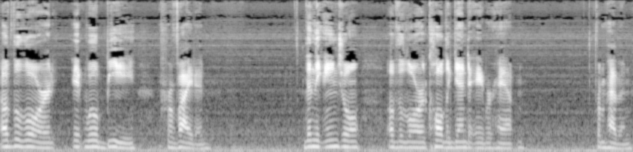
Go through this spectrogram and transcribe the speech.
of the Lord it will be provided. Then the angel of the Lord called again to Abraham from heaven.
